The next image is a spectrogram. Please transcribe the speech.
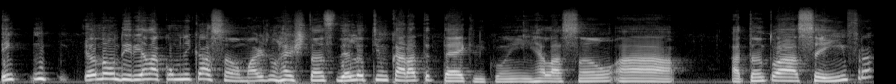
Em, em, eu não diria na comunicação, mas no restante dele eu tinha um caráter técnico em relação a, a tanto a CINFRA,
